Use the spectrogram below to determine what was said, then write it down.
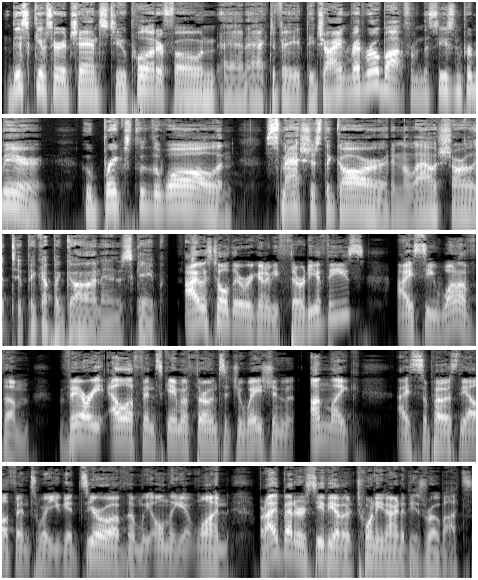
This gives her a chance to pull out her phone and activate the giant red robot from the season premiere, who breaks through the wall and smashes the guard and allows Charlotte to pick up a gun and escape. I was told there were going to be 30 of these. I see one of them. Very elephants Game of Thrones situation. Unlike, I suppose, the elephants where you get zero of them, we only get one. But I better see the other 29 of these robots.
